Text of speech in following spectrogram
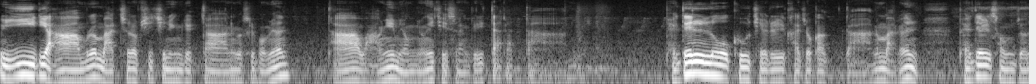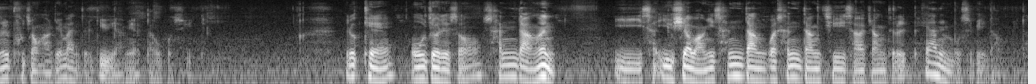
이 일이 아무런 마찰 없이 진행됐다는 것을 보면 다 왕의 명령에 제사장들이 따랐다. 베델로 그 죄를 가져갔다는 말은 베델 성전을 부정하게 만들기 위함이었다고 볼 수 있죠. 이렇게 5절에서 산당은 이 유시아 왕이 산당과 산당 제사장들을 패하는 모습이 나옵니다.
